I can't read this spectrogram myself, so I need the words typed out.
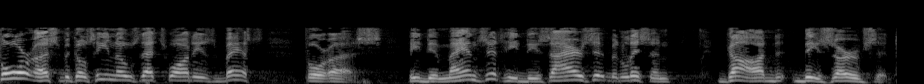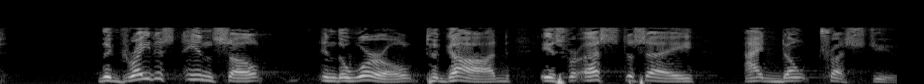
for us because He knows that's what is best for us. He demands it, He desires it, but listen, God deserves it. The greatest insult in the world to God is for us to say, I don't trust you.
